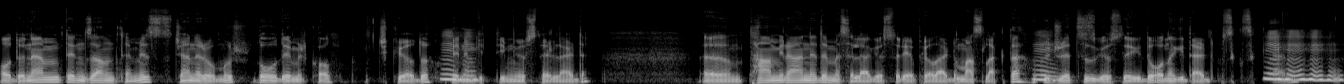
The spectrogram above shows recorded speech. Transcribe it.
O dönem Deniz Temiz, Caner Omur, Doğu Demirkol çıkıyordu benim gittiğim gösterilerde. Ee, tamirhanede mesela gösteri yapıyorlardı Maslak'ta. Ücretsiz gösteriydi ona giderdim sık sık yani.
